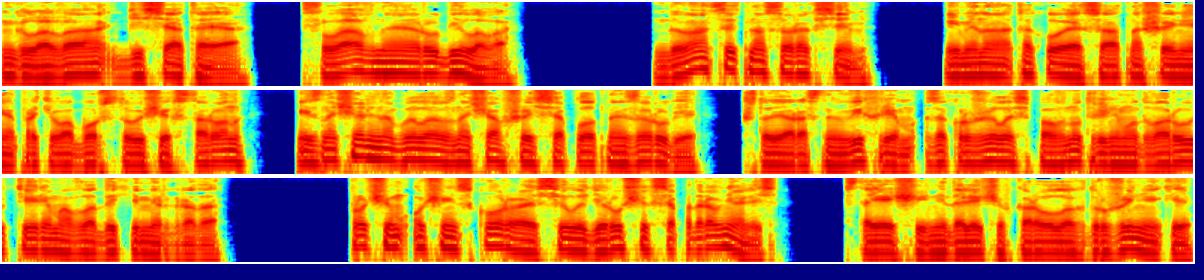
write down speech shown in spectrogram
Глава десятая. Славная Рубилова. Двадцать на сорок семь. Именно такое соотношение противоборствующих сторон изначально было в начавшейся плотной зарубе, что яростным вихрем закружилось по внутреннему двору терема владыки Мирграда. Впрочем, очень скоро силы дерущихся подравнялись. Стоящие недалече в караулах дружинники,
